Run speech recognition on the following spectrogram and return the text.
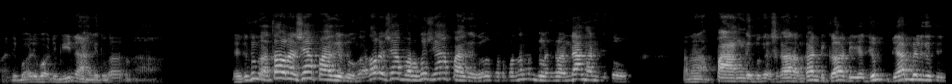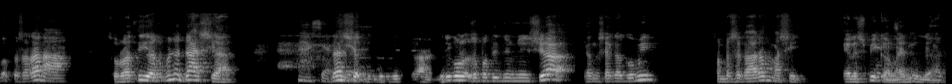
Nah, dibawa dibawa dibina gitu kan. Nah, dan itu nggak tahu ada siapa gitu. Nggak tahu ada siapa orang siapa gitu. Kan gelandangan gitu. Karena pang gitu kayak sekarang kan dia, dia diambil gitu dibawa ke sana surat yang namanya dahsyat. Dahsyat, dahsyat iya. gitu, gitu. Nah, jadi kalau seperti di Indonesia yang saya kagumi sampai sekarang masih LSP kan lain juga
